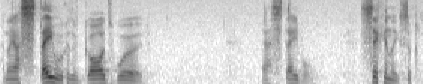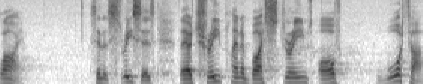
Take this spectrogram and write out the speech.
And they are stable because of God's word. They are stable. Secondly, supply. Sentence 3 says, They are tree planted by streams of water.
